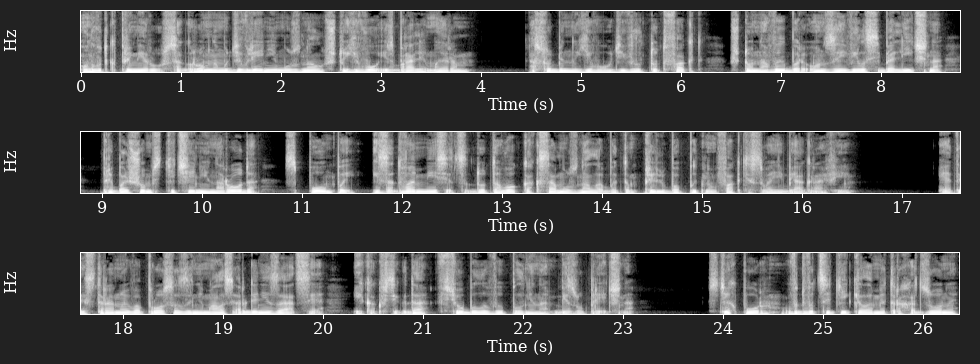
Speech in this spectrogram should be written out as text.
Он вот, к примеру, с огромным удивлением узнал, что его избрали мэром. Особенно его удивил тот факт, что на выборы он заявил себя лично при большом стечении народа с помпой и за два месяца до того, как сам узнал об этом прелюбопытном факте своей биографии. Этой стороной вопроса занималась организация, и, как всегда, все было выполнено безупречно. С тех пор в 20 километрах от зоны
